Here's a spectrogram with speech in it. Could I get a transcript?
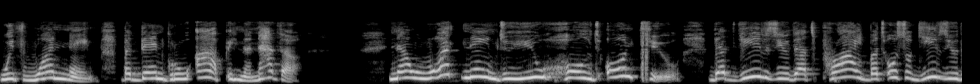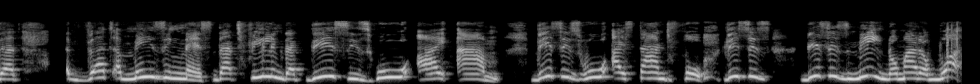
with one name, but then grew up in another. Now, what name do you hold on to that gives you that pride, but also gives you that that amazingness, that feeling that this is who I am, this is who I stand for, this is This is me no matter what.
